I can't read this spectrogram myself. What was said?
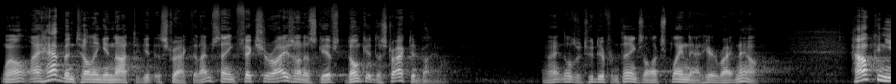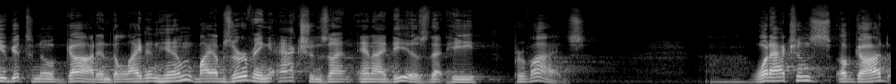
Well, I have been telling you not to get distracted. I'm saying fix your eyes on His gifts, don't get distracted by them. All right, those are two different things. I'll explain that here right now. How can you get to know God and delight in Him? By observing actions and ideas that He provides. What actions of God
